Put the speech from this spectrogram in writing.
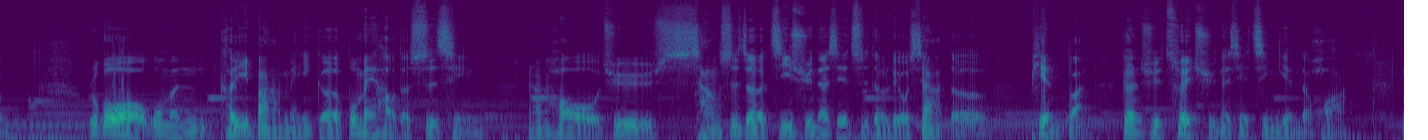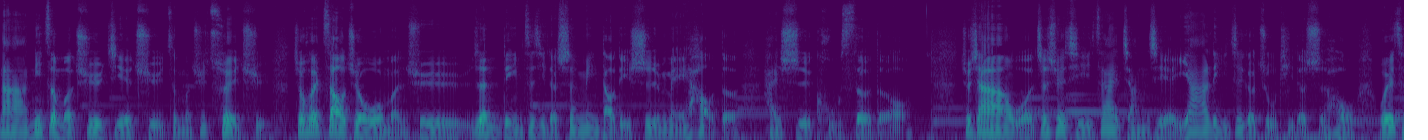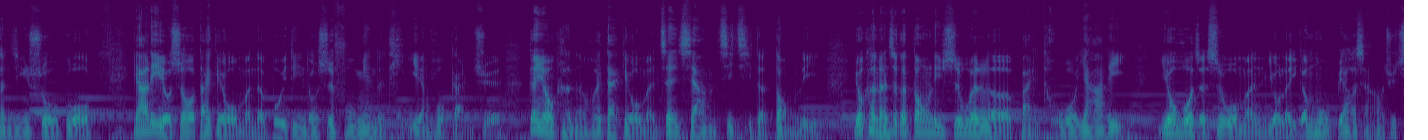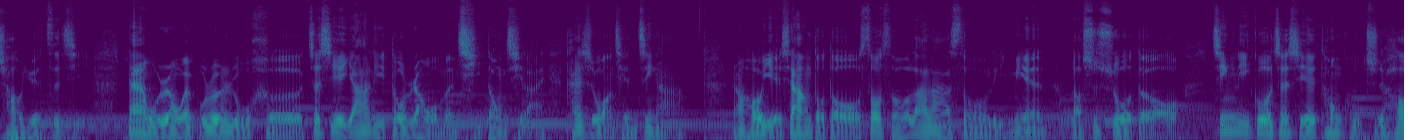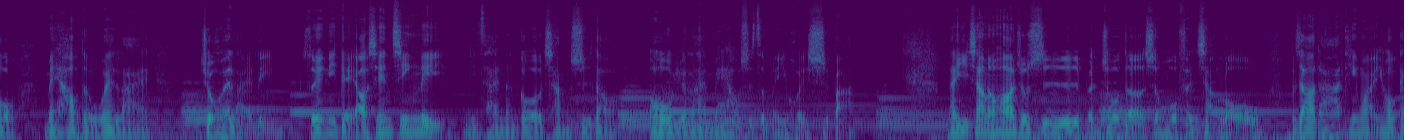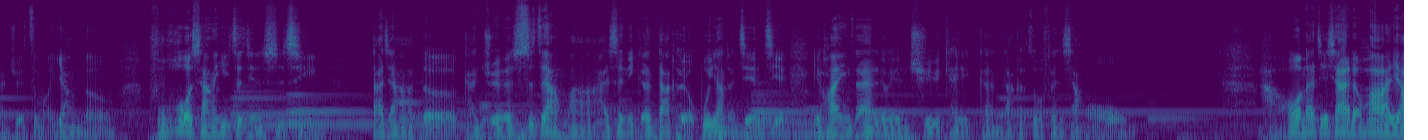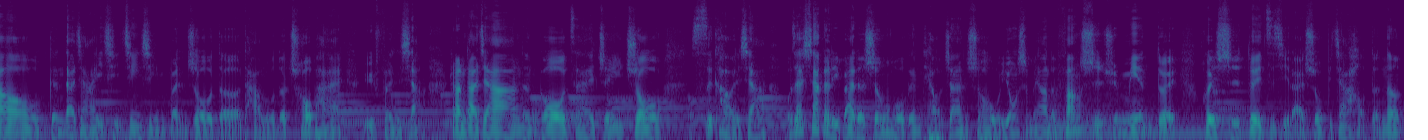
如果我们可以把每一个不美好的事情，然后去尝试着汲取那些值得留下的片段。跟去萃取那些经验的话，那你怎么去截取，怎么去萃取，就会造就我们去认定自己的生命到底是美好的还是苦涩的哦。就像我这学期在讲解压力这个主题的时候，我也曾经说过，压力有时候带给我们的不一定都是负面的体验或感觉，更有可能会带给我们正向积极的动力。有可能这个动力是为了摆脱压力，又或者是我们有了一个目标想要去超越自己。但我认为不论如何，这些压力都让我们启动起来，开始往前进啊。然后也像抖抖嗦嗦拉拉嗦里面老师说的哦，经历过这些痛苦之后，美好的未来就会来临。所以你得要先经历，你才能够尝试到哦，原来美好是怎么一回事吧。那以上的话就是本周的生活分享喽，不知道大家听完以后感觉怎么样呢？福祸相依这件事情。大家的感觉是这样吗？还是你跟大可有不一样的见解？也欢迎在留言区可以跟大可做分享哦。好，那接下来的话要跟大家一起进行本周的塔罗的抽牌与分享，让大家能够在这一周思考一下，我在下个礼拜的生活跟挑战的时候，我用什么样的方式去面对，会是对自己来说比较好的呢？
